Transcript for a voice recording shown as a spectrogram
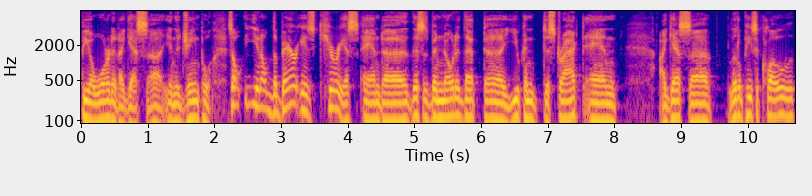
be awarded, I guess, uh, in the gene pool. So you know, the bear is curious, and uh, this has been noted that uh, you can distract and, I guess, a uh, little piece of clothes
